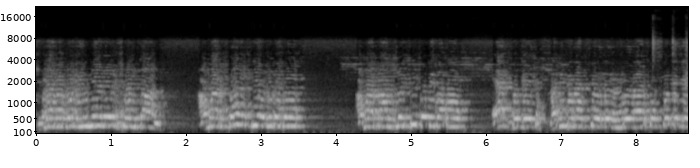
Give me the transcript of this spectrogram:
জয়নগর ইউনিয়নের সন্তান, আমার প্রান্তীয় অভিভাবক, আমার রাজনৈতিক অভিভাবক অ্যাডভোকেট হাবিবুল্লাহ চৌধুরী হুরুরার পক্ষ থেকে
